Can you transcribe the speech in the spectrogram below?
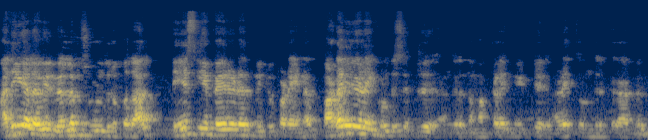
அதிக அளவில் வெள்ளம் சூழ்ந்திருப்பதால் தேசிய பேரிடர் மீட்பு படையினர் படகுகளை கொண்டு சென்று அங்கிருந்த மக்களை மீட்டு அழைத்து வந்திருக்கிறார்கள்.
